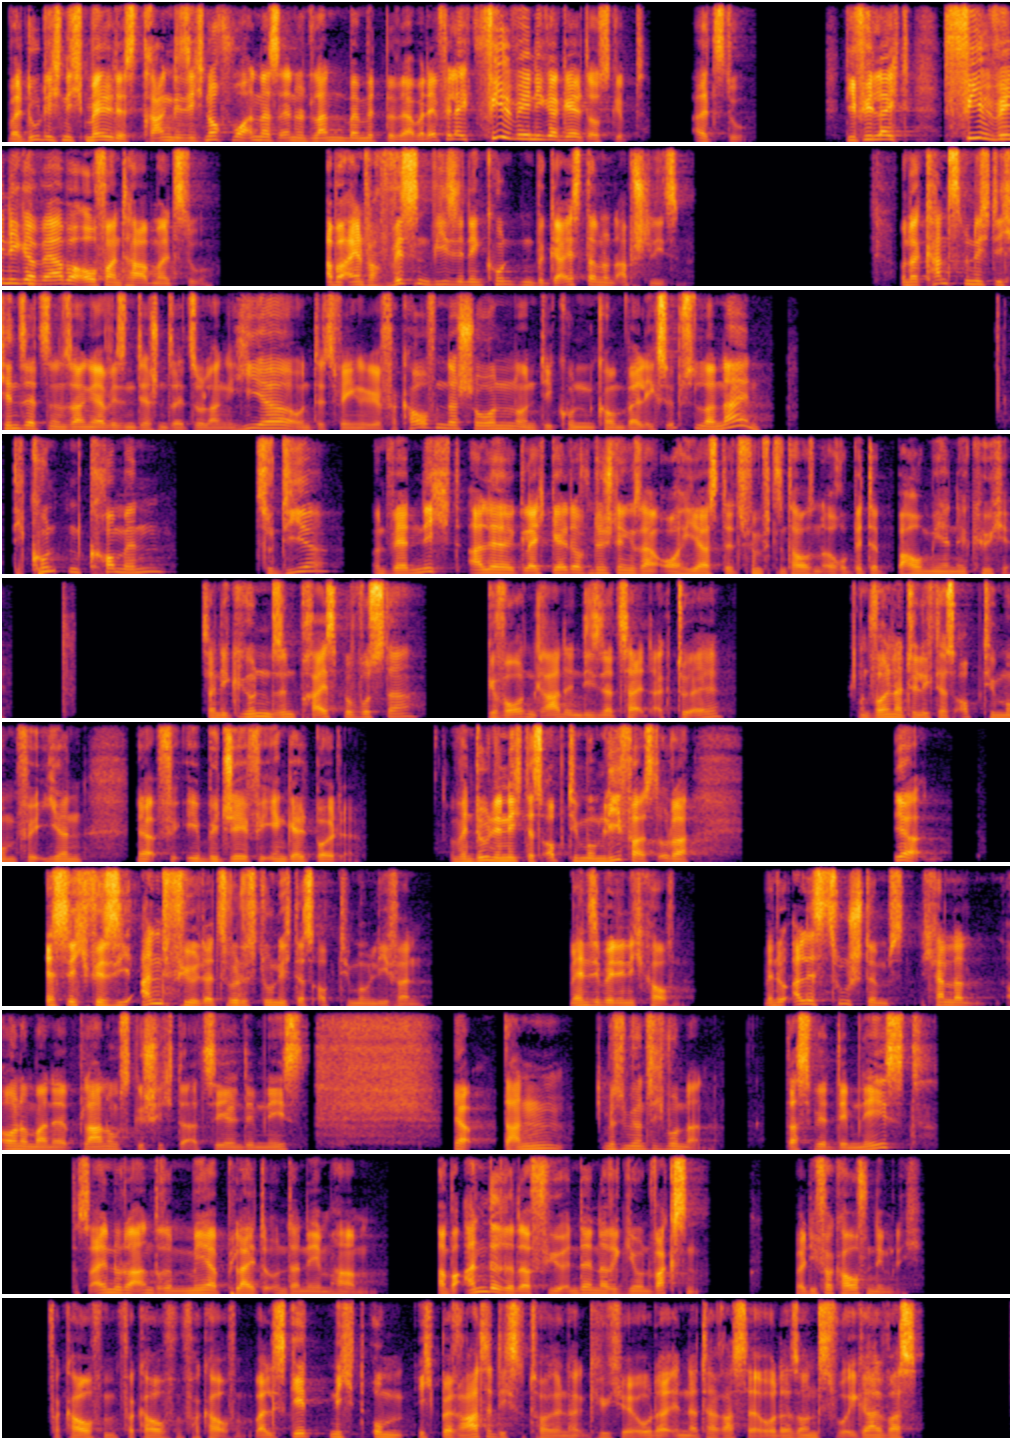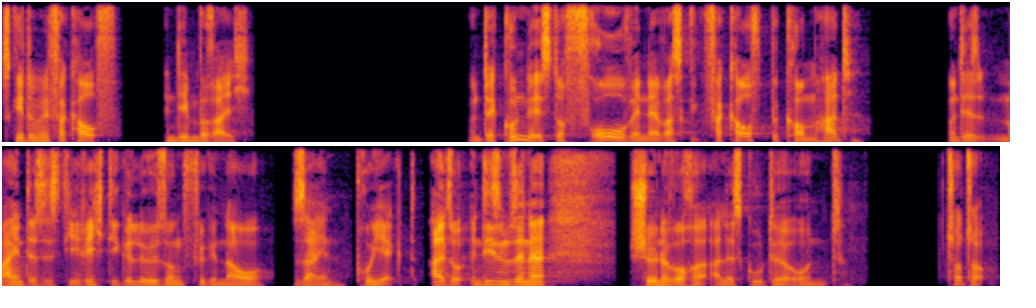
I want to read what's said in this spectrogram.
Weil du dich nicht meldest, tragen die sich noch woanders ein und landen beim Mitbewerber, der vielleicht viel weniger Geld ausgibt als du. Die vielleicht viel weniger Werbeaufwand haben als du aber einfach wissen, wie sie den Kunden begeistern und abschließen. Und da kannst du nicht dich hinsetzen und sagen, ja, wir sind ja schon seit so lange hier und deswegen wir verkaufen das schon und die Kunden kommen, weil XY. Nein. Die Kunden kommen zu dir und werden nicht alle gleich Geld auf den Tisch legen und sagen, oh, hier hast du jetzt 15.000 Euro, bitte bau mir eine Küche. Sondern die Kunden sind preisbewusster geworden, gerade in dieser Zeit aktuell und wollen natürlich das Optimum für ihren, ja, für ihr Budget, für ihren Geldbeutel. Und wenn du dir nicht das Optimum lieferst oder ja, es sich für sie anfühlt, als würdest du nicht das Optimum liefern, wenn sie bei dir nicht kaufen. Wenn du alles zustimmst, ich kann da auch nochmal eine Planungsgeschichte erzählen demnächst, ja, dann müssen wir uns nicht wundern, dass wir demnächst das ein oder andere mehr Pleiteunternehmen haben, aber andere dafür in deiner Region wachsen weil die verkaufen nämlich. Verkaufen, verkaufen, verkaufen. Weil es geht nicht um, ich berate dich so toll in der Küche oder in der Terrasse oder sonst wo, egal was. Es geht um den Verkauf in dem Bereich. Und der Kunde ist doch froh, wenn er was verkauft bekommen hat und er meint, es ist die richtige Lösung für genau sein Projekt. Also in diesem Sinne, schöne Woche, alles Gute und ciao, ciao.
